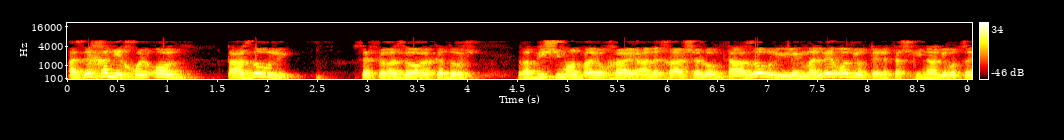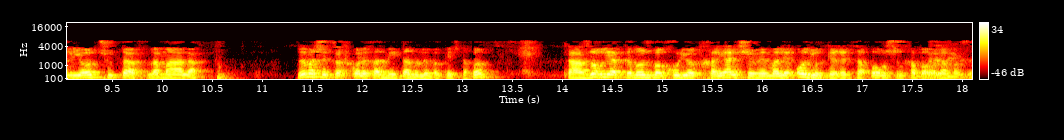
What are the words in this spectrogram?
אז איך אני יכול עוד? תעזור לי. ספר הזוהר הקדוש. רבי שמעון בר יוחאי, עליך השלום, תעזור לי למלא עוד יותר את השכינה, אני רוצה להיות שותף למעלה. זה מה שצריך כל אחד מאיתנו לבקש, נכון? תעזור לי הקדוש ברוך הוא להיות חייל שממלא עוד יותר את האור שלך בעולם הזה.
